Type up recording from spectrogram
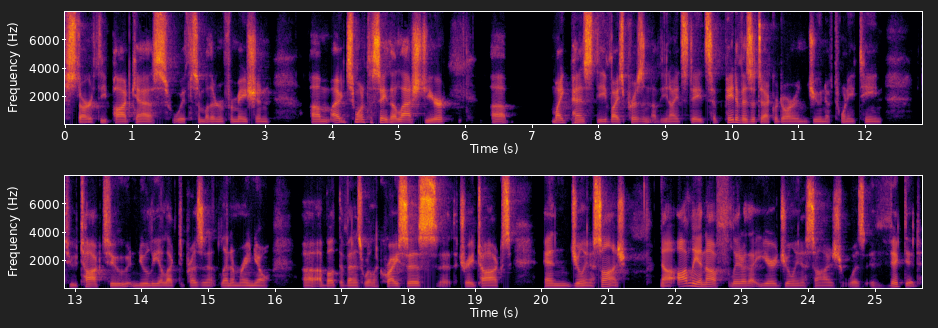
start the podcast with some other information. Um, I just wanted to say that last year, uh, Mike Pence, the Vice President of the United States, had paid a visit to Ecuador in June of 2018 to talk to newly elected President Lenin Moreno uh, about the Venezuelan crisis, uh, the trade talks, and Julian Assange. Now, oddly enough, later that year, Julian Assange was evicted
